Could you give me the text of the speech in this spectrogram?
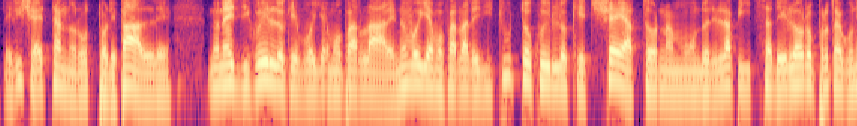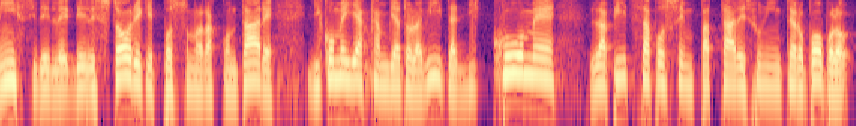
le ricette hanno rotto le palle. Non è di quello che vogliamo parlare, noi vogliamo parlare di tutto quello che c'è attorno al mondo della pizza, dei loro protagonisti, delle, delle storie che possono raccontare, di come gli ha cambiato la vita, di come la pizza possa impattare su un intero popolo.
